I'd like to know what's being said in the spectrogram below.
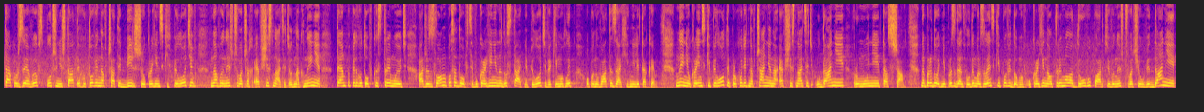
Також заявив, Сполучені Штати готові навчати більше українських пілотів на винищувачах F-16. Однак нині темпи підготовки стримують. Адже за словами посадовців в Україні недостатньо пілотів, які могли б опанувати західні літаки. Нині українські пілоти проходять навчання на F-16 у Данії, Румунії та США. Напередодні президент Володимир Зеленський повідомив, Україна отримала другу партію винищувачів від Данії.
